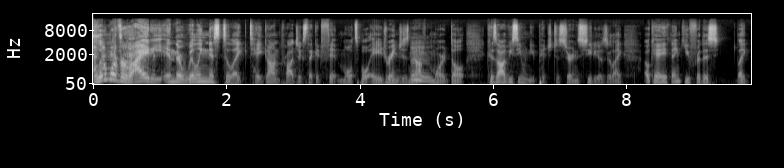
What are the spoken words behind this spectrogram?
A little more variety in their willingness to like take on projects that could fit multiple age ranges, not Mhm. more adult. Because obviously, when you pitch to certain studios, they're like, "Okay, thank you for this like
